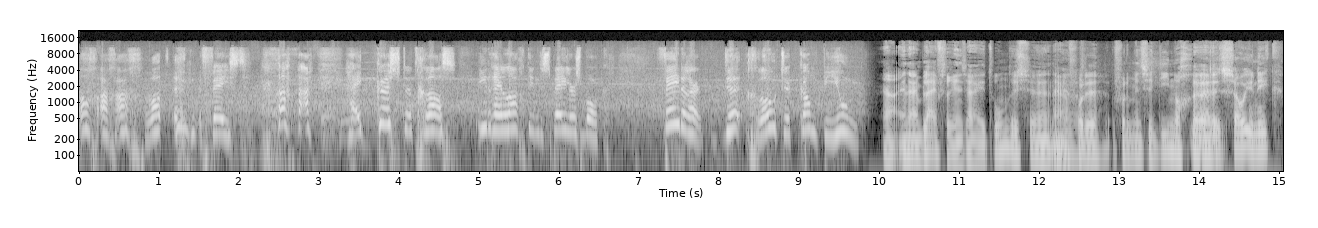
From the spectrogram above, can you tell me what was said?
Ach, ach, ach, wat een feest. hij kust het gras. Iedereen lacht in de spelersbok. Federer, de grote kampioen. Ja, en hij blijft erin, zei je, Tom. Dus eh, nou ja, voor, de, voor de mensen die nog... eh, Ja, het is zo uniek.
